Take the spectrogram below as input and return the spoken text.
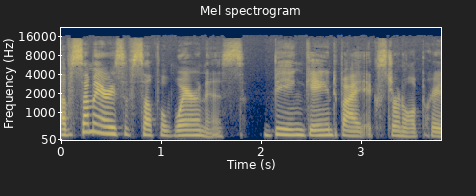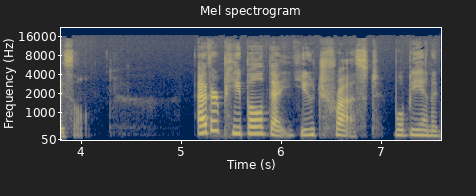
of some areas of self awareness being gained by external appraisal. Other people that you trust will be in a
